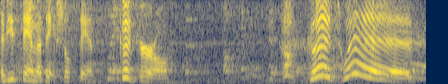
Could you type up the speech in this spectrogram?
If you stand, I think she'll stand. Good girl. Good twist.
